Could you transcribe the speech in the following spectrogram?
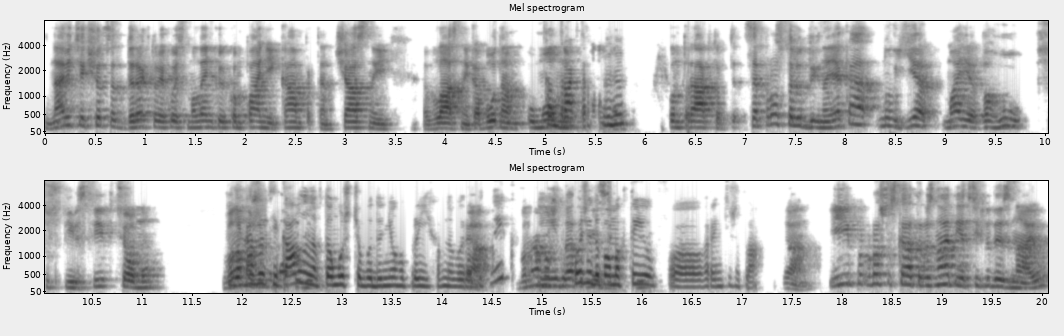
навіть якщо це директор якоїсь маленької компанії, кампер, там частний власник, або там умовно Контрактор. Мгм. контрактор, це просто людина, яка ну є, має вагу в суспільстві в цьому. Яка може зацікавлена дати- в тому, щоб до нього приїхав новий Так, робітник вона може і дати хоче допомогти в, е, в ренті житла. Да. І просто сказати: ви знаєте, я цих людей знаю.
